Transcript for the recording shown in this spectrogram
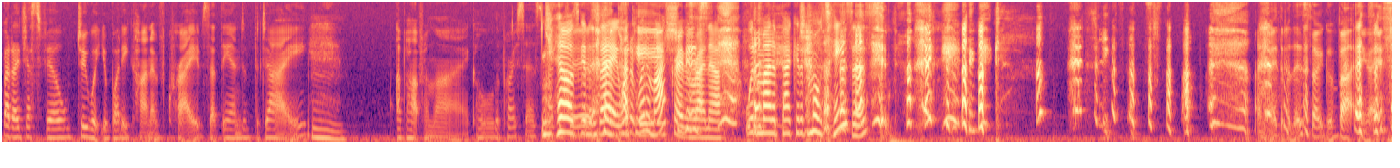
but I just feel do what your body kind of craves at the end of the day. Mm. Apart from like all the processed. Yeah, I was going to say, what, what am I craving right now? Wouldn't mind a packet of Maltesers. I know that they're so good, but anyways.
